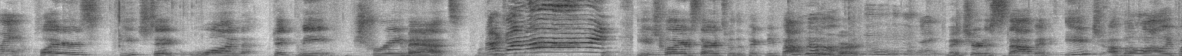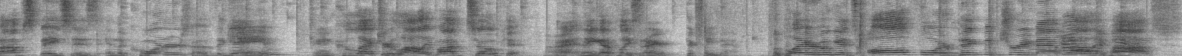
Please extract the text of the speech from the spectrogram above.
Wow. Players each take one pick me tree mat. I got mine! each player starts with a pick me pop mover. Make sure to stop at each of the lollipop spaces in the corners of the game and collect your lollipop token. All right, and then you gotta place it on your pick me map. The player who gets all four pick me tree map lollipops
